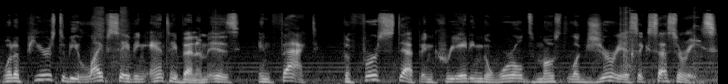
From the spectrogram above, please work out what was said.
What appears to be life-saving antivenom is, in fact, the first step in creating the world's most luxurious accessories.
